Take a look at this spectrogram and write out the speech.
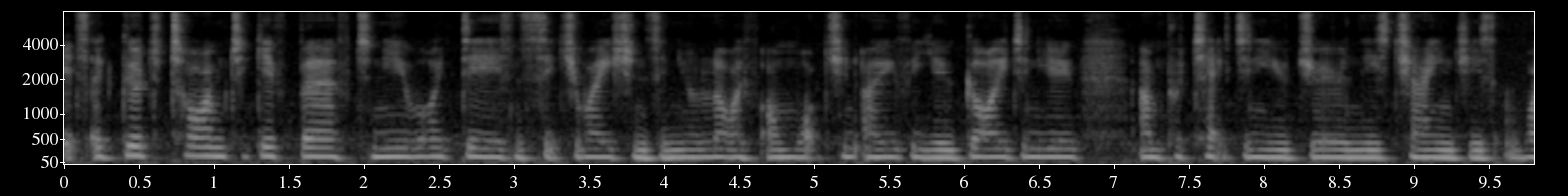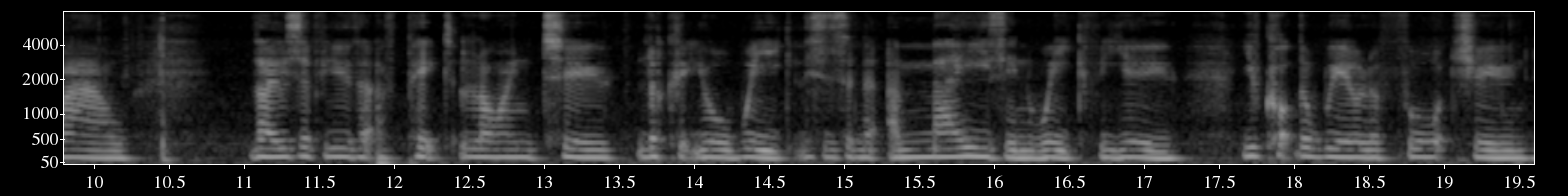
It's a good time to give birth to new ideas and situations in your life. I'm watching over you, guiding you and protecting you during these changes. Wow those of you that have picked line two, look at your week. This is an amazing week for you. You've got the Wheel of Fortune,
